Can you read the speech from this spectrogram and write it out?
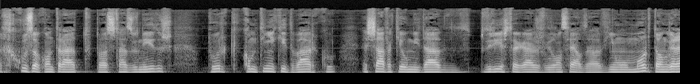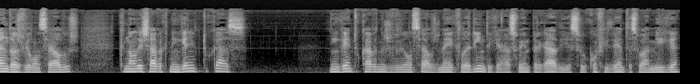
recusa o contrato para os Estados Unidos porque, como tinha ir de barco, achava que a umidade poderia estragar os violoncelos. Ela tinha um humor tão grande aos violoncelos que não deixava que ninguém lhe tocasse ninguém tocava nos violoncelos, nem a Clarinda, que era a sua empregada e a sua confidente, a sua amiga,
